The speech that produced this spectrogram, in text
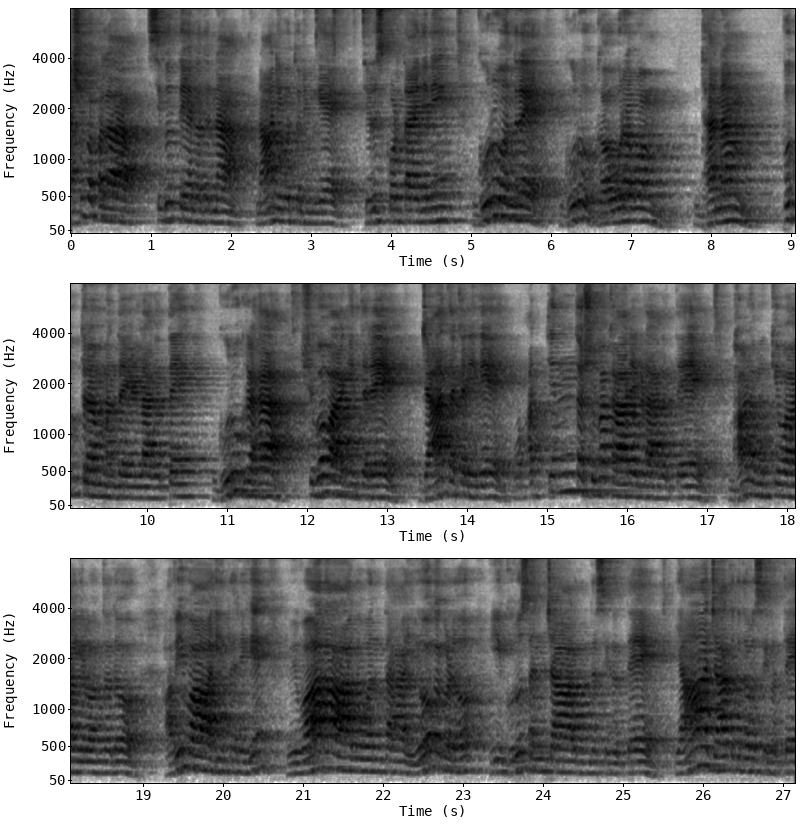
ಅಶುಭ ಫಲ ಸಿಗುತ್ತೆ ಅನ್ನೋದನ್ನು ನಾನಿವತ್ತು ನಿಮಗೆ ತಿಳಿಸ್ಕೊಡ್ತಾ ಇದ್ದೀನಿ. ಗುರು ಅಂದರೆ ಗುರು ಗೌರವಂ, ಧನಂ. ಪುತ್ರಂ ಅಂತ ಹೇಳಲಾಗುತ್ತೆ. ಗುರುಗ್ರಹ ಶುಭವಾಗಿದ್ದರೆ ಜಾತಕರಿಗೆ ಅತ್ಯಂತ ಶುಭ ಕಾರ್ಯಗಳಾಗುತ್ತೆ. ಬಹಳ ಮುಖ್ಯವಾಗಿರುವಂಥದ್ದು ಅವಿವಾಹಿತರಿಗೆ ವಿವಾಹ ಆಗುವಂತಹ ಯೋಗಗಳು ಈ ಗುರು ಸಂಚಾರದಿಂದ ಸಿಗುತ್ತೆ. ಯಾವ ಜಾತಕದವರು ಸಿಗುತ್ತೆ?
